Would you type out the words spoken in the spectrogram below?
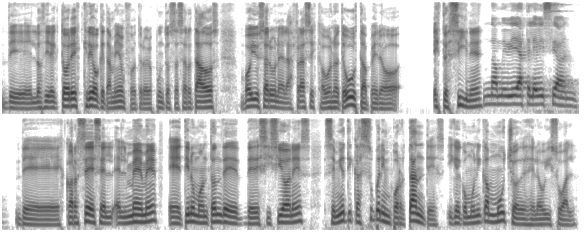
de los directores, creo que también fue otro de los puntos acertados. Voy a usar una de las frases que a vos no te gusta, pero esto es cine. No, mi vida es televisión. De Scorsese, el, meme, eh, tiene un montón de, de decisiones semióticas súper importantes y que comunican mucho desde lo visual.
